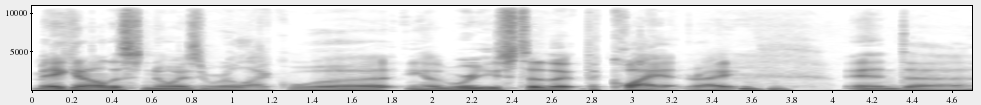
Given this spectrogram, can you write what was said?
making all this noise, and we're like, "What?" You know, we're used to the the quiet, right? And uh,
